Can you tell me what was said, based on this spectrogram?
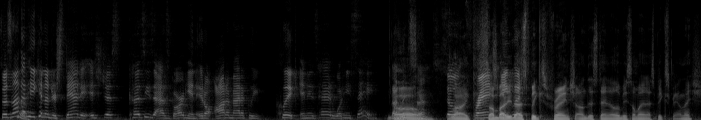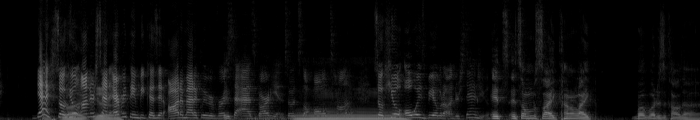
So it's not that he can understand it. It's just because he's Asgardian, it'll automatically click in his head what he's saying. That Oh, makes sense. So like French, somebody that speaks French understand a little bit somebody that speaks Spanish. Yeah, so he'll understand yeah. everything because it automatically reverts to Asgardian. So it's the all tongue. So he'll Mm. always be able to understand you. It's it's almost like kind of like, what what is it called? Uh,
